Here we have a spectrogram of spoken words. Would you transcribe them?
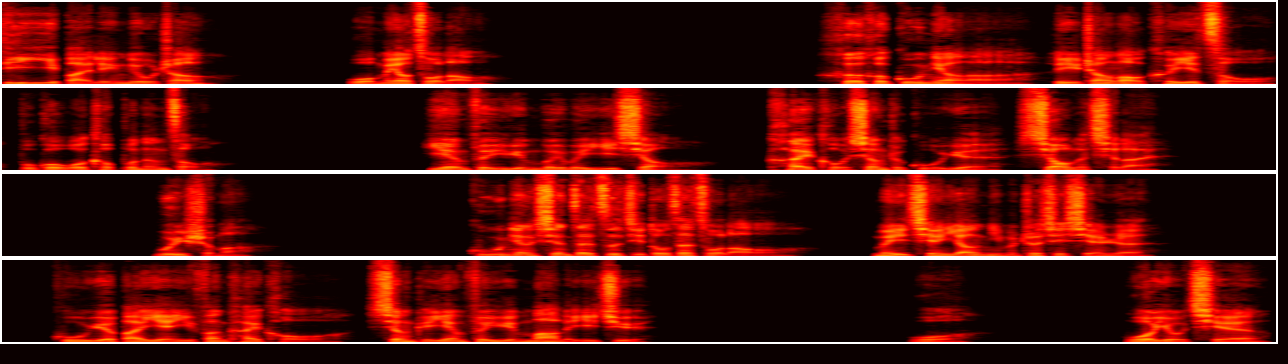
第一百零六章，我们要坐牢。呵呵，姑娘啊，李长老可以走，不过我可不能走。燕飞云微微一笑，开口向着古月笑了起来。为什么？姑娘现在自己都在坐牢，没钱养你们这些闲人。古月白眼一翻，开口向着燕飞云骂了一句：“我，我有钱，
